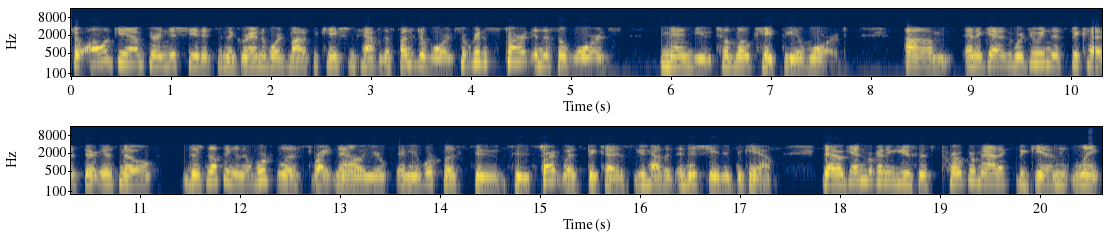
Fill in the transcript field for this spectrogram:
So all GAMs are initiated from the Grant Award Modification tab of the Funded Award. So we're going to start in this awards menu to locate the award. Um, and again, we're doing this because there is no, there's nothing in the work list right now in your in your work list to to start with because you haven't initiated the GAM. Now again, we're going to use this programmatic begin link,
